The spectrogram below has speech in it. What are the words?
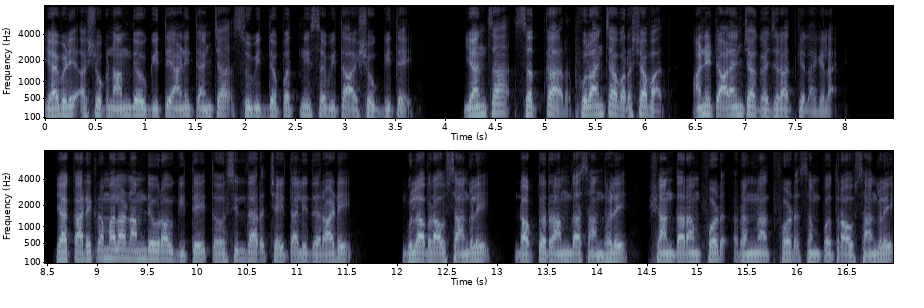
यावेळी अशोक नामदेव गीते आणि त्यांच्या सुविद्य पत्नी सविता अशोक गीते यांचा सत्कार फुलांच्या वर्षावात आणि टाळ्यांच्या गजरात केला गेलाय. या कार्यक्रमाला नामदेवराव गीते तहसीलदार चैताली दराडे गुलाबराव सांगळे डॉक्टर रामदास आंधळे शांताराम फड रंगनाथ फड संपतराव सांगळे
